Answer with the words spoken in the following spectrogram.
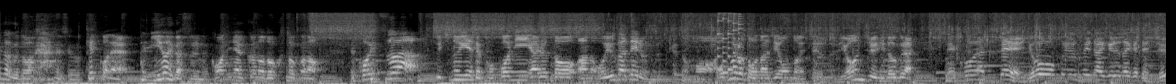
嗅ぐと分かるんですけど結構ね匂いがするんでこんにゃくの独特の。でこいつはうちの家でここにやるとあのお湯が出るんですけどもお風呂と同じ温度にしてると42度ぐらい。でこうやってよーくゆすいてあげるだけで十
